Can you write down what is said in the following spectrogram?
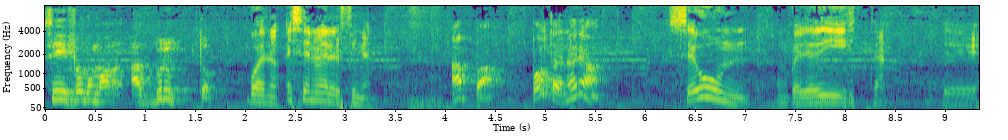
Sí, fue como abrupto. Bueno, ese no era el final. Apa, ¿posta no era? Según un periodista este,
